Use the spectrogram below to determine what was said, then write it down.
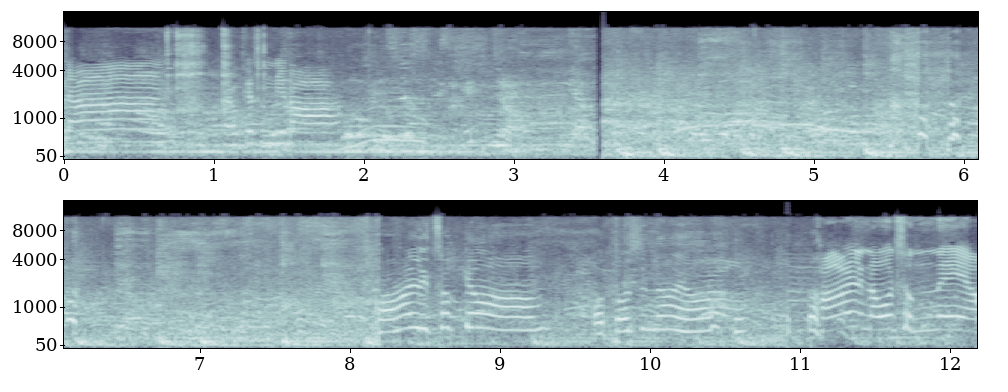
짠! 잘 먹겠습니다. 광안리 첫 경험 어떠시나요? 광안리 너무 좋네요.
